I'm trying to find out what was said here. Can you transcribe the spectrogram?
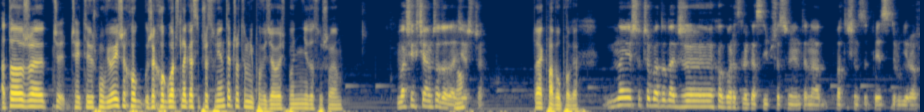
a to, że. Czy, czy ty już mówiłeś, że, Hog- że Hogwarts Legacy przesunięte, czy o tym nie powiedziałeś, bo nie dosłyszałem? Właśnie chciałem to dodać No. jeszcze. To jak Paweł powie. No i jeszcze trzeba dodać, że Hogwarts Legacy przesunięte na 2022 rok.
